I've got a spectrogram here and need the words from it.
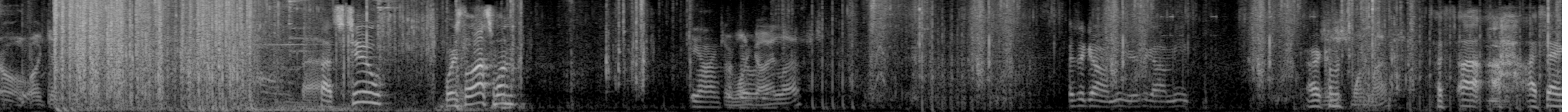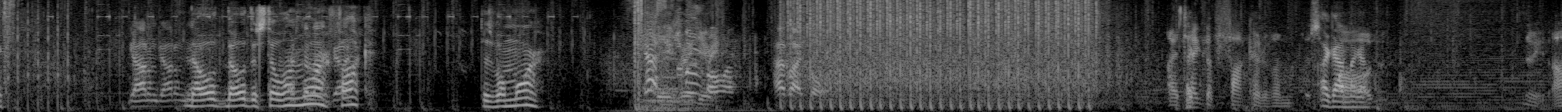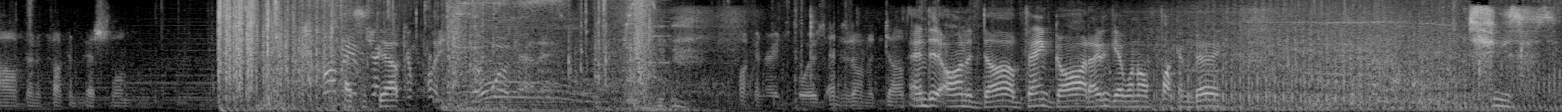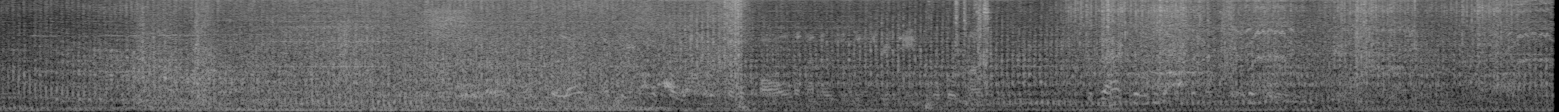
Oh, I guess. That's two. Where's the last one? Behind Is there the one building. guy left? There's a guy on me, there's a guy on me. All right, Is there come. just one left? I, th- uh, uh, I think. Got him, got him. Got No, him. no, there's still one That's more. Fuck. There's one more. Gas Yeah, he's right here. Have I thought? I tagged the fuck out of him. This I got him, I got dog. No, you- oh, I'm gonna fucking pistol him. Primary That's- objective yep. complete. Good work out there. Fucking rage, boys. Ended on a dub. End it on a dub. Thank God. I didn't get one all fucking day. Jesus.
